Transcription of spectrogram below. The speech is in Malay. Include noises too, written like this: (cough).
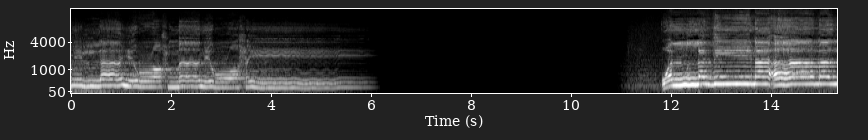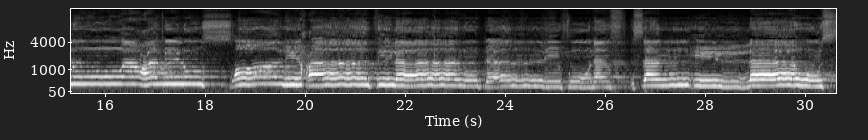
بسم الله الرحمن الرحيم. والذين آمنوا وعملوا الصالحات لا نكلف نفسا إلا وسعها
